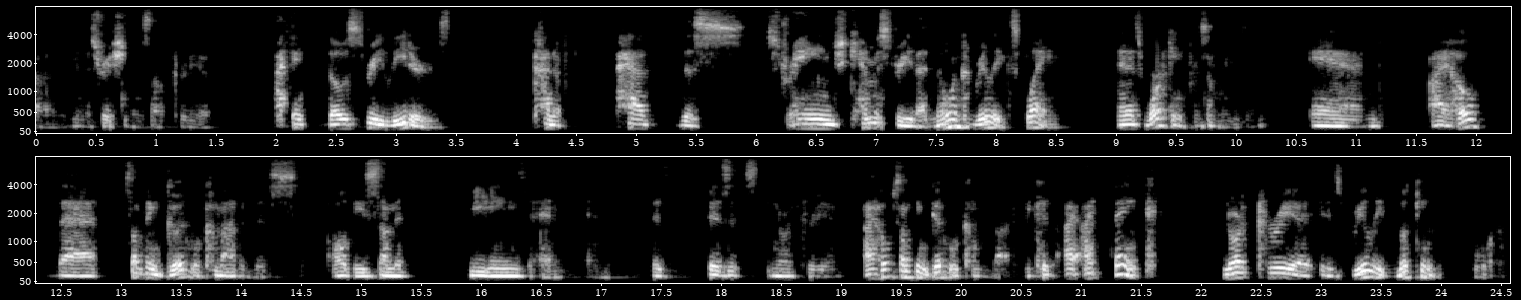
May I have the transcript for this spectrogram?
uh, administration in South Korea, I think those three leaders kind of had this strange chemistry that no one could really explain. And it's working for some reason. And I hope that something good will come out of this, all these summit meetings and, and visits to North Korea. I hope something good will come about it because I, I think North Korea is really looking for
